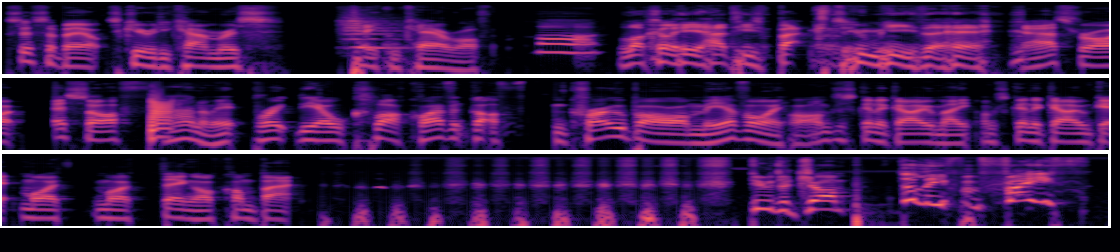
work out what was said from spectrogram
What's this about? Security cameras. Taken care of. Ah. Luckily, he had his back to me there. That's right. Piss off. A minute. Break the old clock. I haven't got a crowbar on me, have I? Oh, I'm just going to go, mate. I'm just going to go and get my, my thing. I'll come back. Do the jump. The leap of faith.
